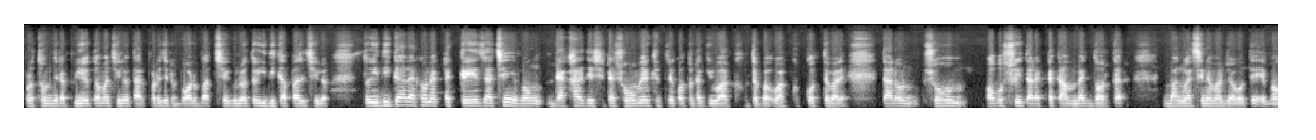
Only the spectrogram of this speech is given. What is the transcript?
প্রথম যেটা প্রিয়তমা ছিল, তারপরে যেটা বরবাদ, সেগুলো তো ইদিকা পাল ছিল। তো ইদিকার এখন একটা ক্রেজ আছে এবং দেখা যে সেটা সোহমের ক্ষেত্রে কতটা কি ওয়ার্ক হতে ওয়ার্ক করতে পারে। কারণ সোহম অবশ্যই তার একটা কামব্যাক দরকার বাংলা সিনেমার জগতে এবং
